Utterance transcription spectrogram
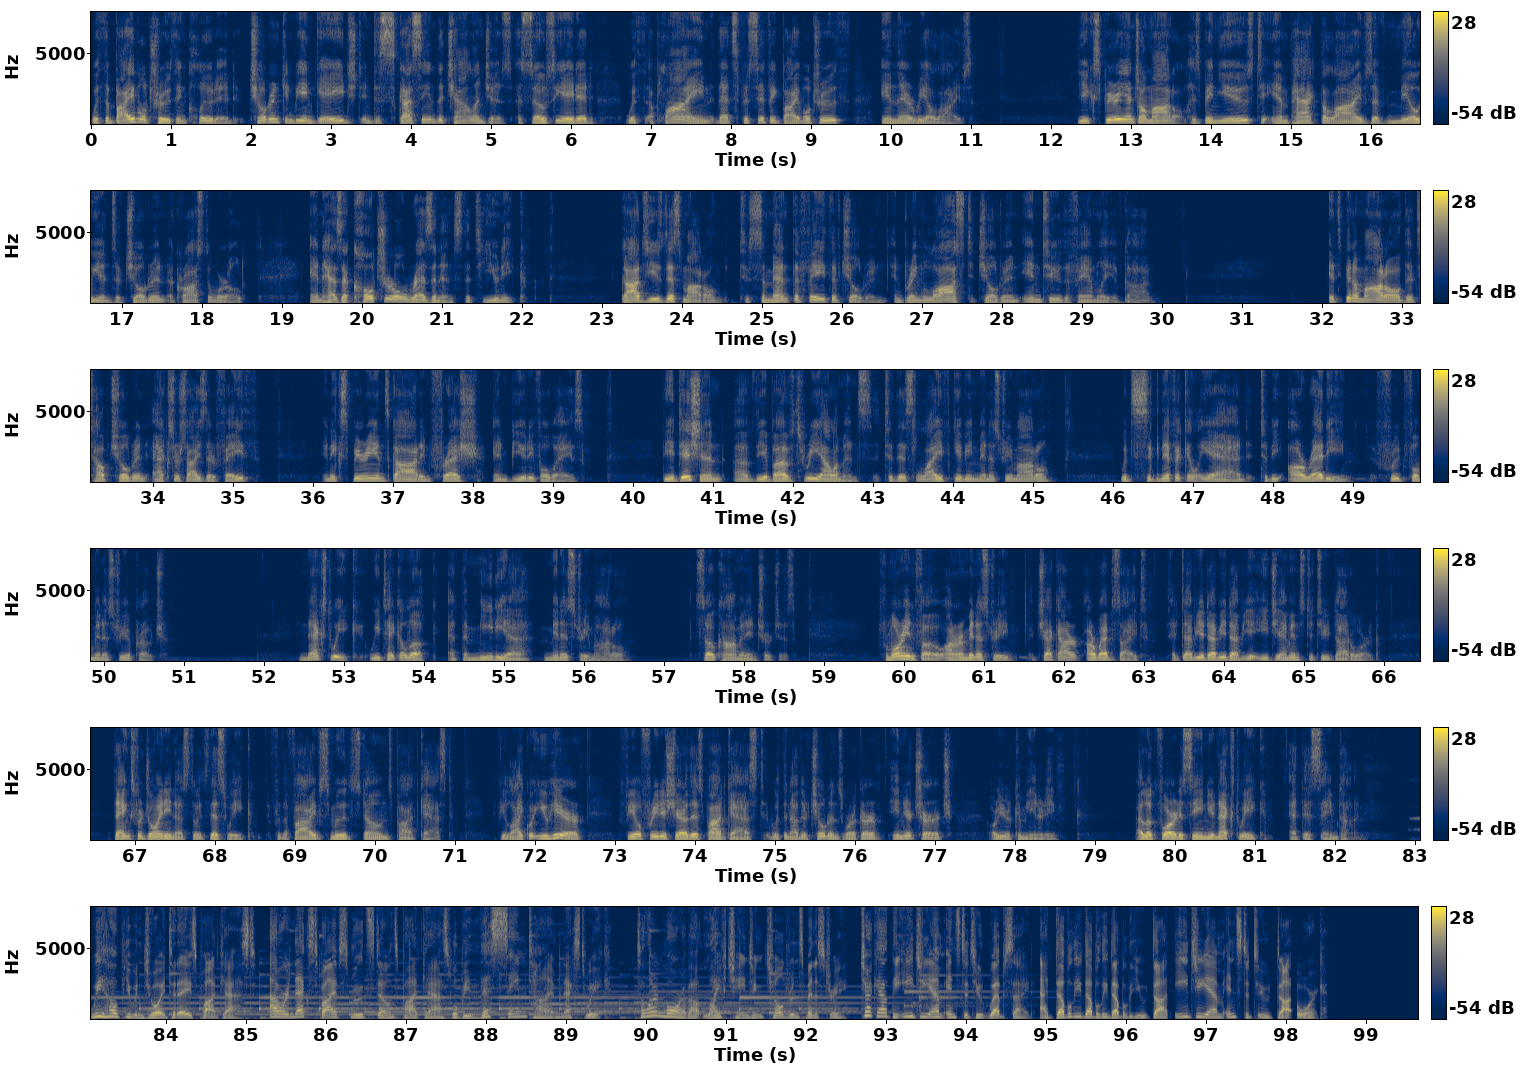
With the Bible truth included, children can be engaged in discussing the challenges associated with applying that specific Bible truth in their real lives. The experiential model has been used to impact the lives of millions of children across the world and has a cultural resonance that's unique. God's used this model to cement the faith of children and bring lost children into the family of God. It's been a model that's helped children exercise their faith and experience God in fresh and beautiful ways. The addition of the above three elements to this life giving ministry model would significantly add to the already fruitful ministry approach. Next week, we take a look at the media ministry model, so common in churches. For more info on our ministry, check out our website at www.egminstitute.org. Thanks for joining us this week for the Five Smooth Stones podcast. If you like what you hear, feel free to share this podcast with another children's worker in your church or your community. I look forward to seeing you next week at this same time. We hope you enjoyed today's podcast. Our next Five Smooth Stones podcast will be this same time next week. To learn more about life changing children's ministry, check out the EGM Institute website at www.egminstitute.org.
